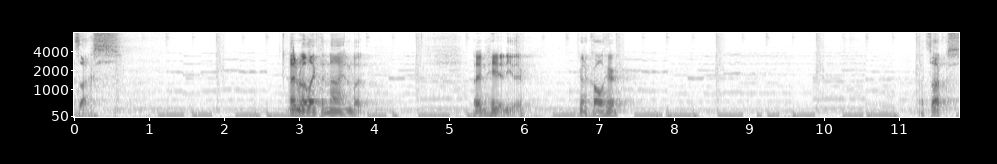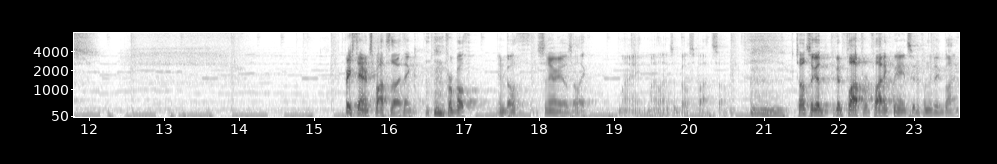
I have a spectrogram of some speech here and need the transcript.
That sucks. I didn't really like the 9, but I didn't hate it either. Gonna call here. That sucks. Pretty standard spots though, I think, for both in both scenarios. I like my my lines in both spots. So, so it's a good good flop for flat and queen eight suited from the big blind.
